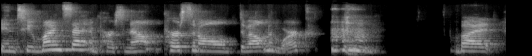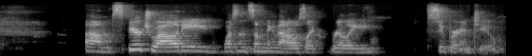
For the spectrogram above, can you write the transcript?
into mindset and personal personal development work, but um, spirituality wasn't something that I was like really super into.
